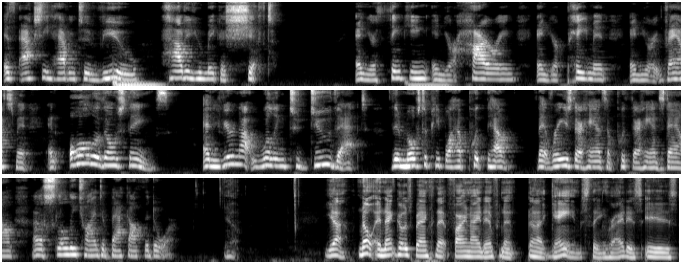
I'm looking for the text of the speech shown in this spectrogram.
It's actually having to view how do you make a shift in your thinking and your hiring and your payment and your advancement and all of those things. And if you're not willing to do that, then most of people have put, have that raised their hands have put their hands down and are slowly trying to back out the door. Yeah. Yeah. No, and that goes back to that finite infinite uh, games thing, right? Is, is,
